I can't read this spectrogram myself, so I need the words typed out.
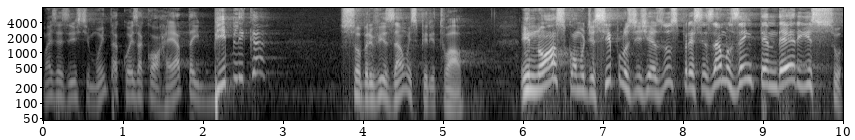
Mas existe muita coisa correta e bíblica sobre visão espiritual. E nós, como discípulos de Jesus, precisamos entender isso.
